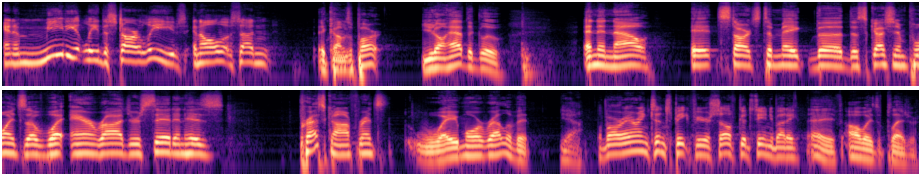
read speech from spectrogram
and immediately the star leaves, and all of a sudden it comes apart. You don't have the glue. And then now it starts to make the discussion points of what Aaron Rodgers said in his press conference way more relevant. Yeah. LeVar Arrington, speak for yourself. Good seeing you, buddy. Hey, always a pleasure.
